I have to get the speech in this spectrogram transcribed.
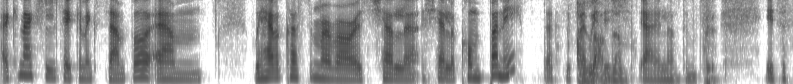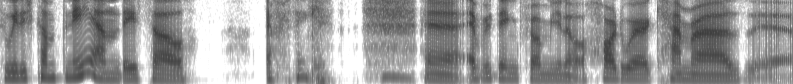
I can actually take an example. Um, we have a customer of ours, Kjell Kjell Company. That's a Swedish. I love them. Yeah, I love them too. It's a Swedish company, and they sell everything, uh, everything from you know hardware, cameras, uh,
